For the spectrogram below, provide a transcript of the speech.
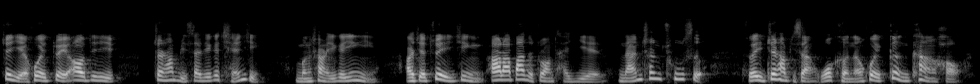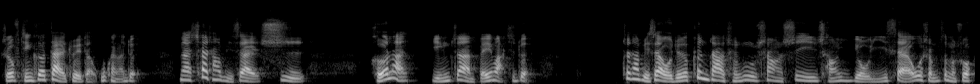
这也会对奥地利这场比赛的一个前景蒙上了一个阴影。而且最近阿拉巴的状态也难称出色，所以这场比赛我可能会更看好舍甫琴科带队的乌克兰队。那下场比赛是荷兰迎战北马其顿，这场比赛我觉得更大程度上是一场友谊赛。为什么这么说？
